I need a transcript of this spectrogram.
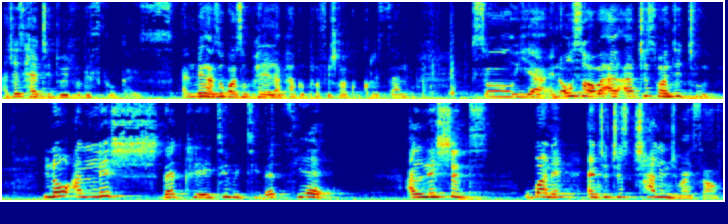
I just had to do it for the skill, guys. And being as well as a professional cookery son. So yeah, and also I, I just wanted to, you know, unleash that creativity that's here unleash it ubane and to just challenge myself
